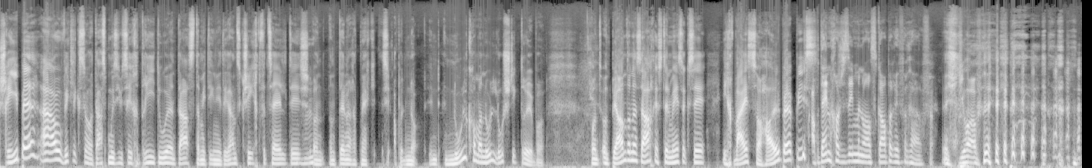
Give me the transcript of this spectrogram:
Geschrieben auch, wirklich so, das muss ich sicher rein tun und das, damit irgendwie die ganze Geschichte erzählt ist. Und, und dann hat man gemerkt, aber noch 0,0 lustig drüber. Und, und bei anderen Sachen ist dann mehr so gesehen, ich weiß so halb etwas. aber dann kannst du es immer noch als Gabaret verkaufen. Ja, aber,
